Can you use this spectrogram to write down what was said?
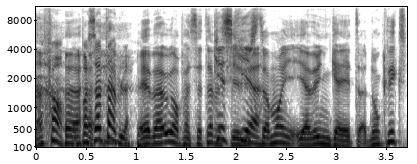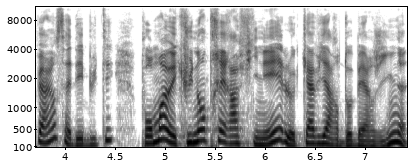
a faim, on passe à table. Eh bah oui, on passe à table parce Qu'est-ce que qu'il y a justement, il y avait une galette. Donc l'expérience a débuté pour moi avec une entrée raffinée, le caviar d'aubergine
